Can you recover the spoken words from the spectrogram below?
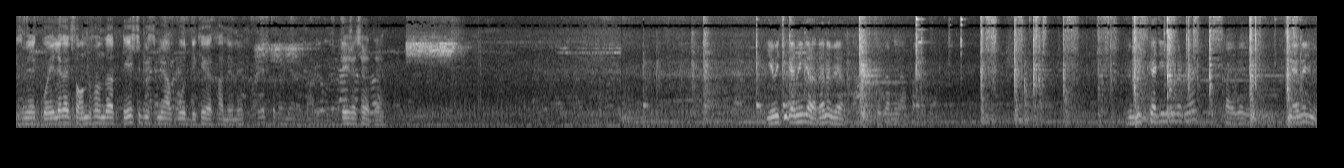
इसमें कोयले का सौंदर सौंदर टेस्ट भी इसमें आपको दिखेगा खाने में। टेस्ट है अच्छा रहता है। ये भी चिकन ही रहता है ना भैया? हाँ चिकन नहीं आता है। जो मिक्स क्या चीज़ कर रहा है? कैबेज कैबेज में।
